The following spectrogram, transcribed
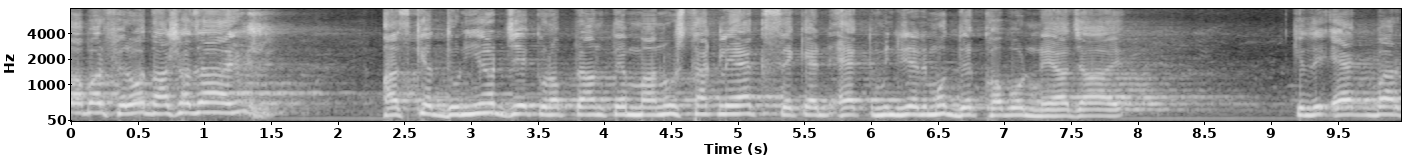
আবার ফেরত আসা যায়। আজকে দুনিয়ার যে কোনো প্রান্তে মানুষ থাকলে এক সেকেন্ড এক মিনিটের মধ্যে খবর নেওয়া যায়। কিন্তু একবার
